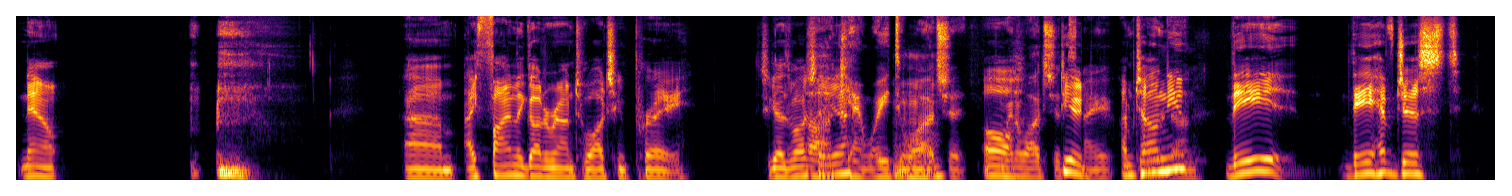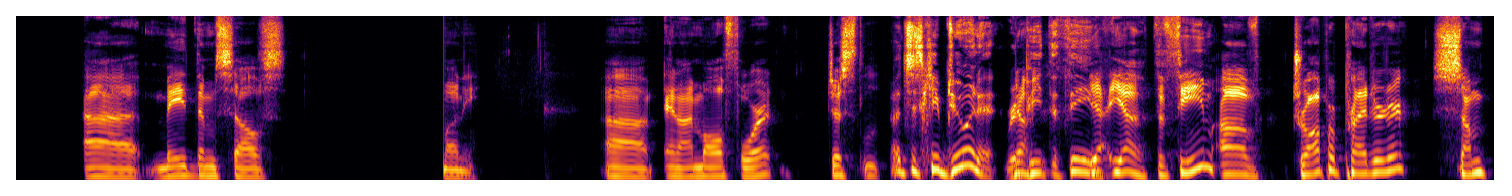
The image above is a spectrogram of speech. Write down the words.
Now, um, I finally got around to watching Prey. Did you guys watch Oh, that I can't wait to Mhm. watch it. Oh, I'm gonna watch it dude, tonight. I'm telling you, done. they they have just uh, made themselves money, uh, and I'm all for it. Just Let's just keep doing it. Repeat the theme. yeah, yeah. The theme of drop a predator some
